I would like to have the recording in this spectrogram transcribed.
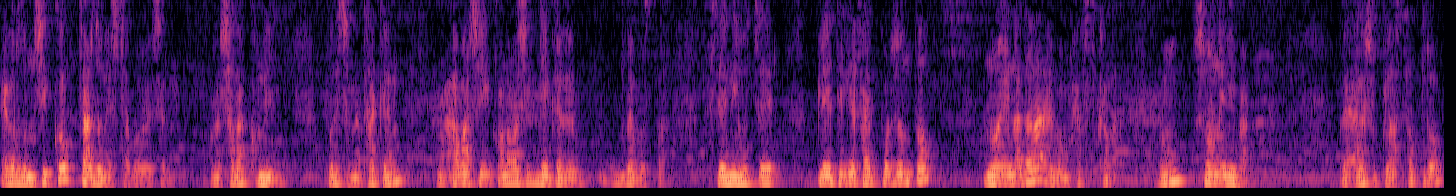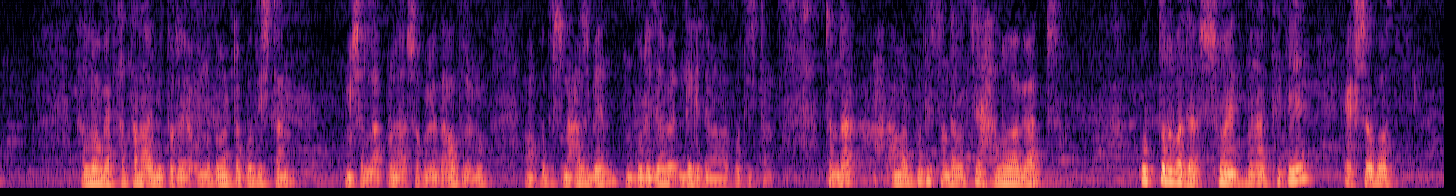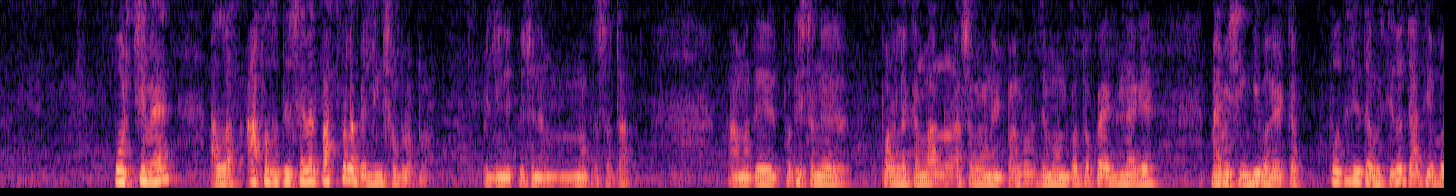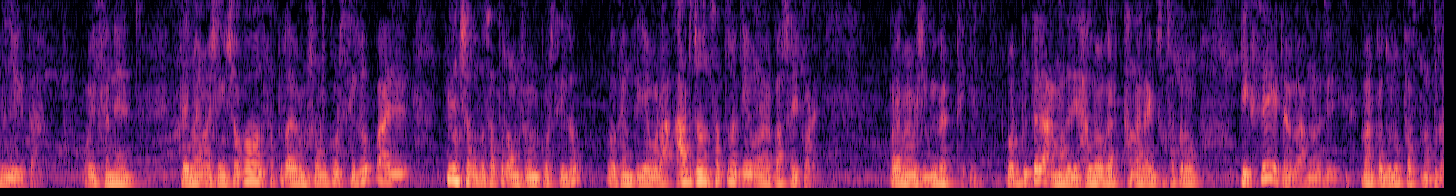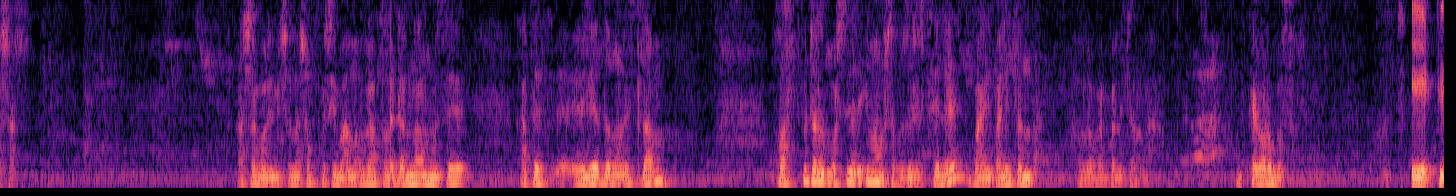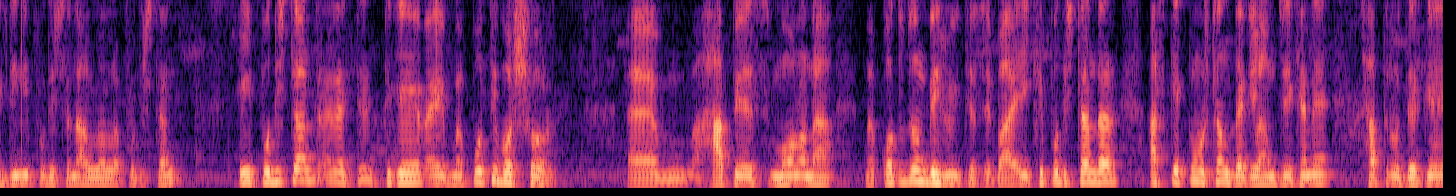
এগারো জন শিক্ষক, চারজন স্টাফ রয়েছেন। ওরা সারাক্ষণই প্রতিষ্ঠানে থাকেন। আবাসিক, অনাবাসিক ডেকারের ব্যবস্থা। শ্রেণি হচ্ছে প্লে থেকে ফাইভ পর্যন্ত, নয় নাদারা এবং হাফসখানা এবং শুনানি বিভাগ। প্রায় আড়াইশো প্লাস ছাত্র। হালুয়াঘাট থানার ভিতরে অন্যতম একটা প্রতিষ্ঠান। ইনশাল্লাহ আপনারা সকলে দাওয়াত রইল। আমার প্রতিষ্ঠানে আসবেন, ঘুরে যাবেন, দেখে যাবেন আমার প্রতিষ্ঠান। আমার প্রতিষ্ঠানটা হচ্ছে হালুয়াঘাট, উত্তর বাজার শহীদ মিনার থেকে একশো গজ পশ্চিমে আল্লাহ আফাজুদ্দিন সাহেবের পাঁচতলা বিল্ডিং সংলগ্ন। বিল্ডিংয়ের পিছনে মাদ্রাসাটা। আমাদের প্রতিষ্ঠানের পড়ালেখার মান আশা অনেক ভালো। যেমন গত কয়েকদিন আগে ময়মনসিং বিভাগে একটা প্রতিযোগিতা হয়েছিল, জাতীয় প্রতিযোগিতা। ওইখানে প্রায় ময়মনসিং সকল ছাত্ররা অংশগ্রহণ করছিল, প্রায় তিনশো মতো ছাত্র অংশগ্রহণ করছিল। ওখান থেকে ওরা আটজন ছাত্রকে ওনারা বাছাই করে প্রায় ময়মনসিং বিভাগ থেকে। ওর ভিতরে আমাদের হালুয়াঘাট থানার একজন ছাত্র টিকছে, এটা হলো আমাদের মার্কাজুল উপাস মাদ্রাসার। আশা করি ইনশাল্লাহ সব কিছুই ভালো হবে। আপনার এটার নাম হয়েছে হাফেজ রিয়াদুল ইসলাম হসপিটাল মসজিদের ইমাম সাহেব, হুজুরের ছেলে, বাড়ি বালিচান্দা, হালুয়াঘাট বালিচান্দা। এগারো বছর। এই একটি দিনই প্রতিষ্ঠান, আল্লাহ আল্লাহ প্রতিষ্ঠান। এই প্রতিষ্ঠান থেকে প্রতি বছর হাফেজ মৌলানা কতজন বের হইতেছে বা এই প্রতিষ্ঠানটার আজকে একটু অনুষ্ঠান দেখলাম যে এখানে ছাত্রদেরকে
